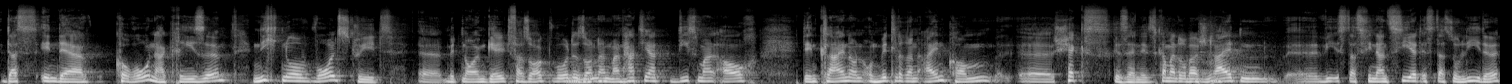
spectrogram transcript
dass in der Corona-Krise nicht nur Wall Street äh, mit neuem Geld versorgt wurde, mhm. sondern man hat ja diesmal auch den kleinen und mittleren Einkommen äh, Schecks gesendet. Jetzt kann man darüber mhm. streiten, äh, wie ist das finanziert, ist das solide.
